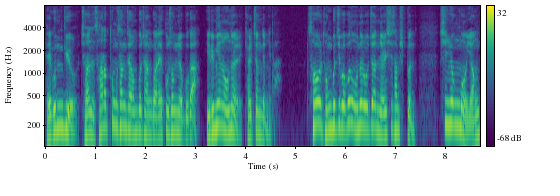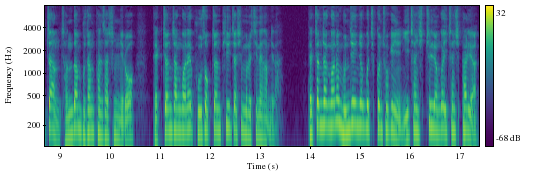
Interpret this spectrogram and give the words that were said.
백운규 전 산업통상자원부 장관의 구속 여부가 이르면 오늘 결정됩니다. 서울 동부지법은 오늘 오전 10시 30분 신용무 영장 전담 부장판사 심리로 백 전 장관의 구속 전 피의자 신문을 진행합니다. 백 전 장관은 문재인 정부 집권 초기인 2017년과 2018년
